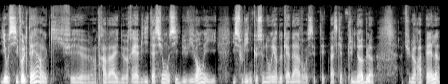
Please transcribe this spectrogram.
Il y a aussi Voltaire qui fait un travail de réhabilitation aussi du vivant. Il, souligne que se nourrir de cadavres, c'est peut-être pas ce qu'il y a de plus noble tu le rappelles.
